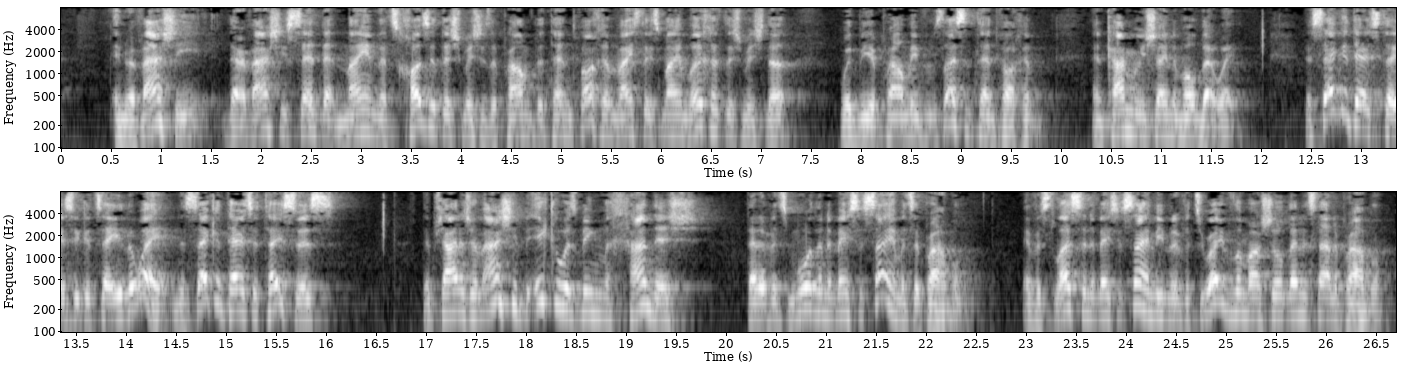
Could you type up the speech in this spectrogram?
in Ravashi, the Ravashi said that mayim that's chazit teshmish is a problem with the ten tvachim. Vaistais mayim leichaz teshmishta would be a problem even if it's less than ten tvachim, and Kamar Rishayim hold that way. The second Teretz Taisus, you could say either way. In the second Teretz Taisus, the Pshanish of Ashi Be'ikah was being mechanish that if it's more than a base of Sayim, it's a problem. If it's less than a base of Sayim, even if it's Roiv Marshal, then it's not a problem.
